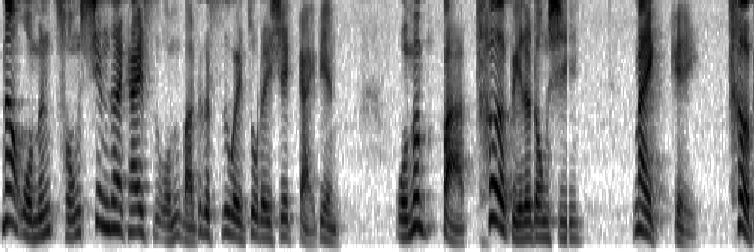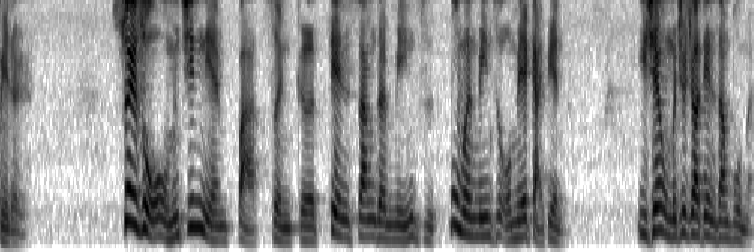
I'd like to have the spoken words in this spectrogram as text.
那我们从现在开始，我们把这个思维做了一些改变。我们把特别的东西卖给特别的人。所以说，我们今年把整个电商的名字、部门名字我们也改变了。以前我们就叫电商部门，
